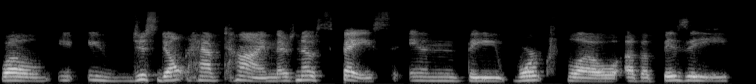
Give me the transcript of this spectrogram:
well you, you just don't have time. There's no space in the workflow of a busy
